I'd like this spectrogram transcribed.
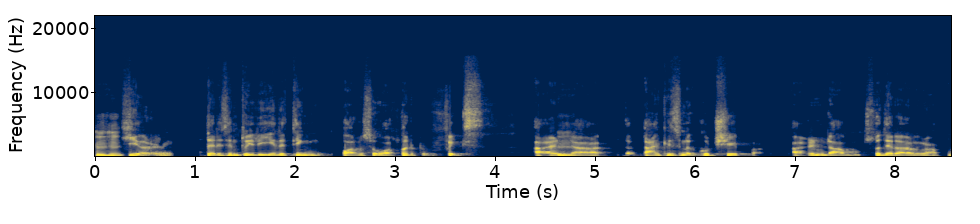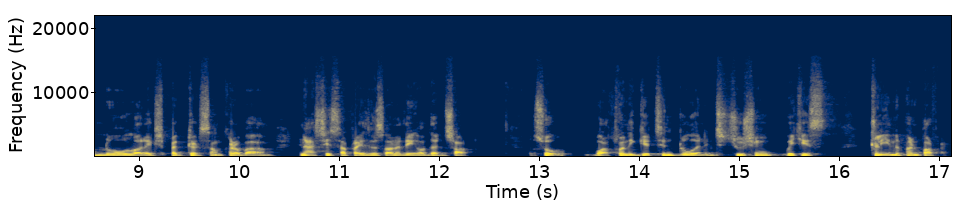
Mm-hmm. Here, there isn't really anything for Mr. Watson to fix. And mm. uh, the bank is in a good shape and um, so there are uh, no or expected some kind of a nasty surprises or anything of that sort. So Vaswani gets into an institution which is clean and perfect.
